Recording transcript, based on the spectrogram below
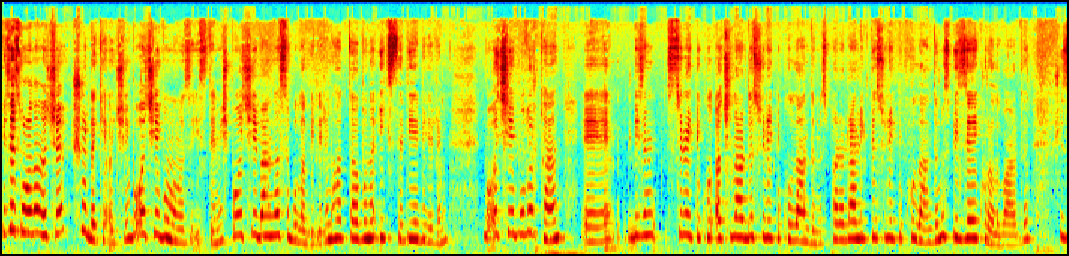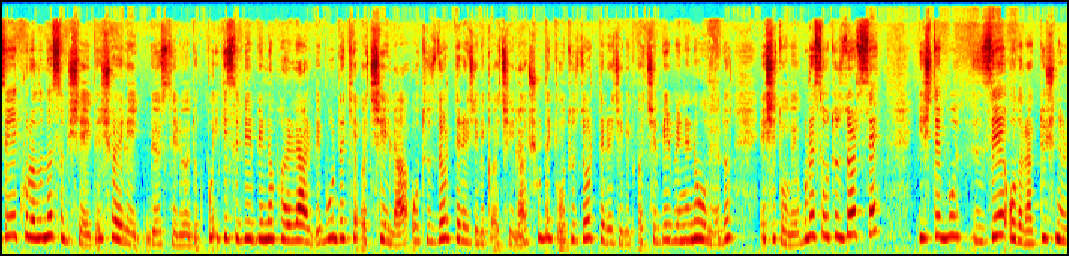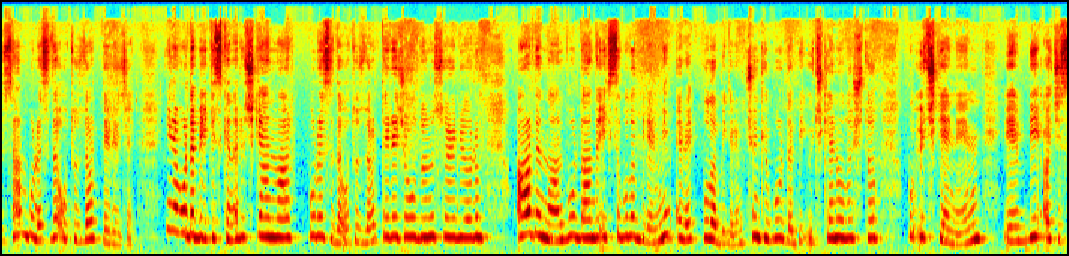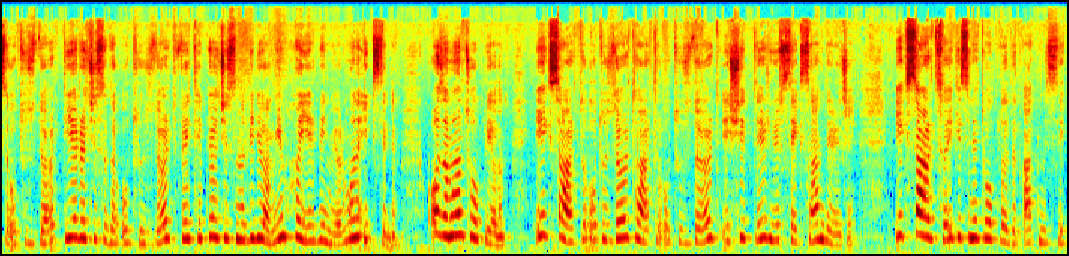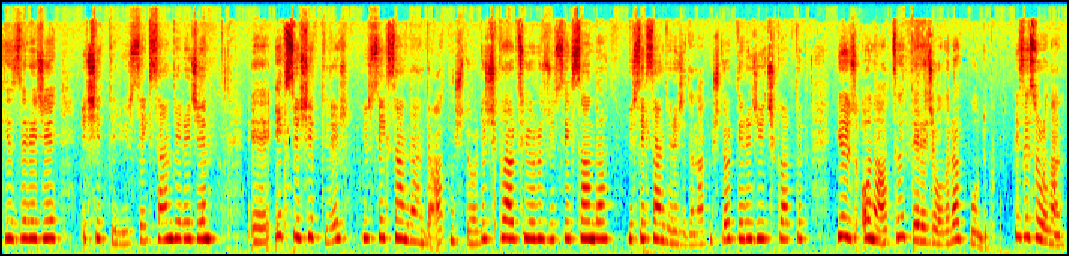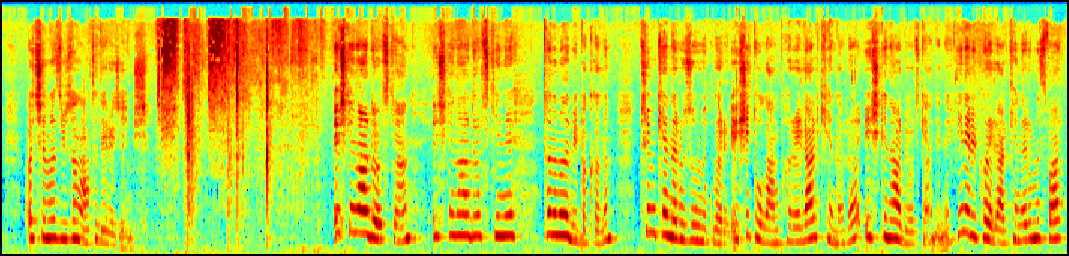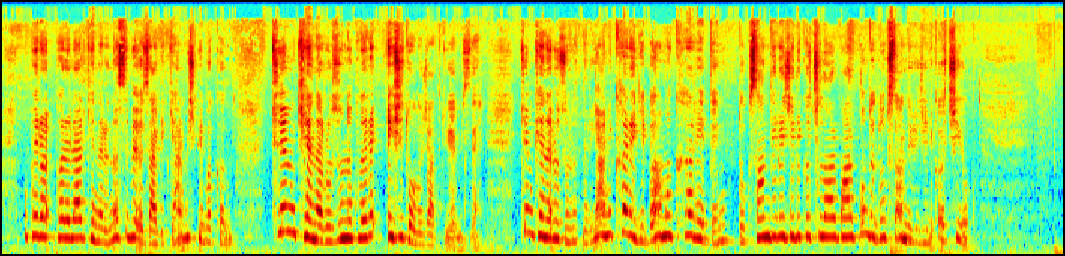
Bize sorulan açı şuradaki açı. Bu açıyı bulmamızı istemiş. Bu açıyı ben nasıl bulabilirim? Hatta buna x de diyebilirim. Bu açıyı bulurken e, bizim sürekli açılarda sürekli kullandığımız, paralellikte sürekli kullandığımız bir z kuralı vardı. Şu z kuralı nasıl bir şeydi? Şöyle gösteriyorduk. Bu ikisi birbirine paraleldi. Buradaki açıyla 34 derecelik açıyla şuradaki 34 derecelik açı birbirine ne oluyordu? Eşit oluyor. Burası 34 ise işte bu z olarak düşünürsem burası da 34 derece. Yine burada bir ikizkenar üçgen var. Burası da 34 derece olduğunu söylüyorum. Ardından buradan da x'i bulabilir miyim? Evet bulabilirim. Çünkü burada bir üçgen oluştu. Bu üçgenin e, bir açısı 34, diğer açısı da 34 ve tepe açısını biliyor muyum? Hayır bilmiyorum. Ona x dedim. O zaman toplayalım. x artı 34 artı 34 eşittir 180 derece. x artı ikisini topladık 68 derece eşittir 180 derece. Ee, x eşittir 180'den de 64'ü çıkartıyoruz 180'den 180 dereceden 64 dereceyi çıkarttık 116 derece olarak bulduk. Bize sorulan açımız 116 dereceymiş. Eşkenar dörtgen. Eşkenar dörtgeni tanımına bir bakalım. Tüm kenar uzunlukları eşit olan paralel kenara eşkenar dörtgen denir. Yine bir paralel kenarımız var. Bu para- paralel kenarı nasıl bir özellik gelmiş bir bakalım. Tüm kenar uzunlukları eşit olacak diyor bize. Tüm kenar uzunlukları yani kare gibi ama kareden 90 derecelik açılar var. Bunda 90 derecelik açı yok.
